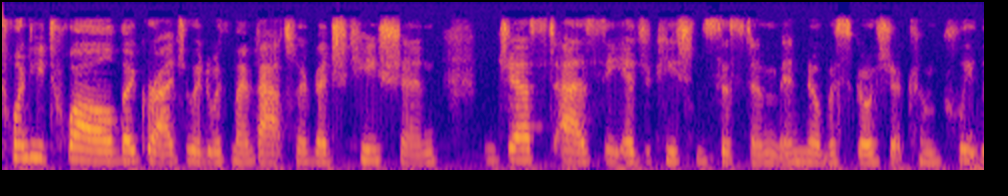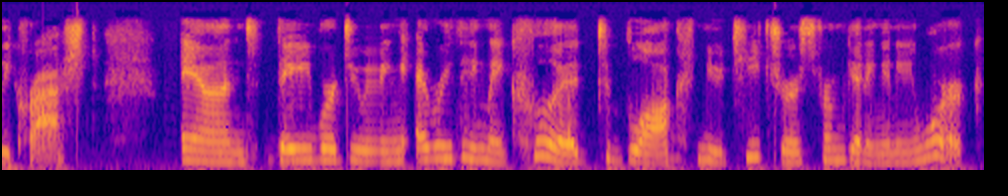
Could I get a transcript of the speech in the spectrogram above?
2012, I graduated with my Bachelor of Education just as the education system in Nova Scotia completely crashed. And they were doing everything they could to block new teachers from getting any work.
